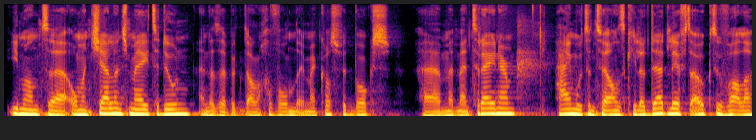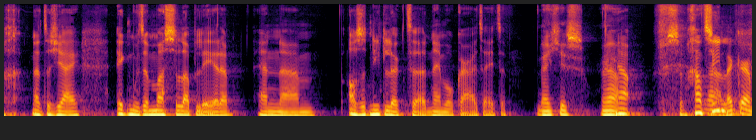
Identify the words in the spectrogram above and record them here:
Iemand eh, om een challenge mee te doen. En dat heb ik dan gevonden in mijn CrossFit box eh, met mijn trainer. Hij moet een 200 kilo deadlift ook toevallig, net als jij. Ik moet een muscle up leren. En ehm, als het niet lukt, nemen we elkaar uit eten. Netjes. Ja. Ja, dus we gaan het Nou, zien. lekker.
